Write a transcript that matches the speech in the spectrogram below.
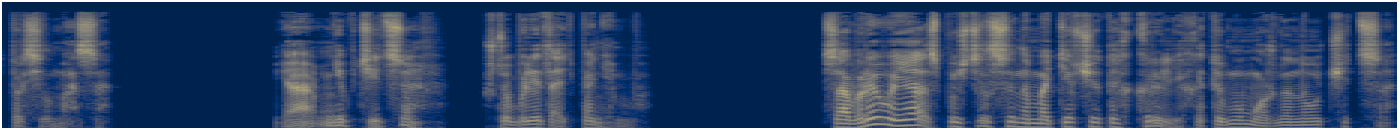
спросил Масса. — Я не птица, чтобы летать по небу. С обрыва я спустился на матерчатых крыльях, этому можно научиться,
